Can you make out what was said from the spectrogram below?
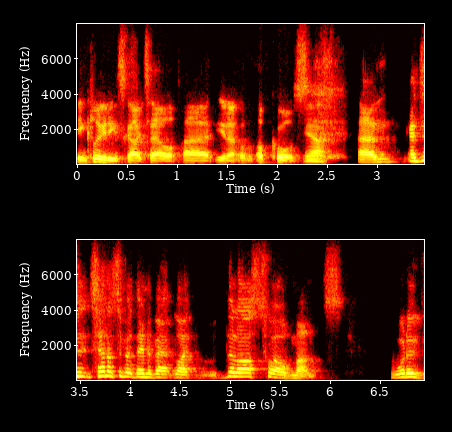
including Scytale. you know, of, of course. Yeah. Um, and tell us a bit then about like the last twelve months what have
